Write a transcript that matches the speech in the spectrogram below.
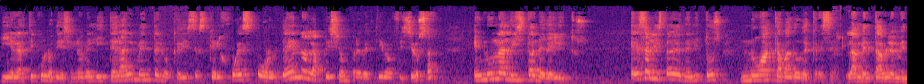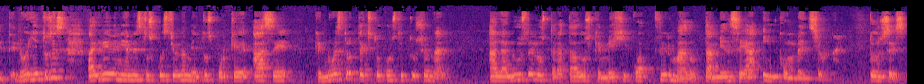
y el artículo 19 literalmente lo que dice es que el juez ordena la prisión preventiva oficiosa, en una lista de delitos. Esa lista de delitos no ha acabado de crecer, lamentablemente, ¿no? Y entonces ahí venían estos cuestionamientos porque hace que nuestro texto constitucional, a la luz de los tratados que México ha firmado, también sea inconvencional. Entonces,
